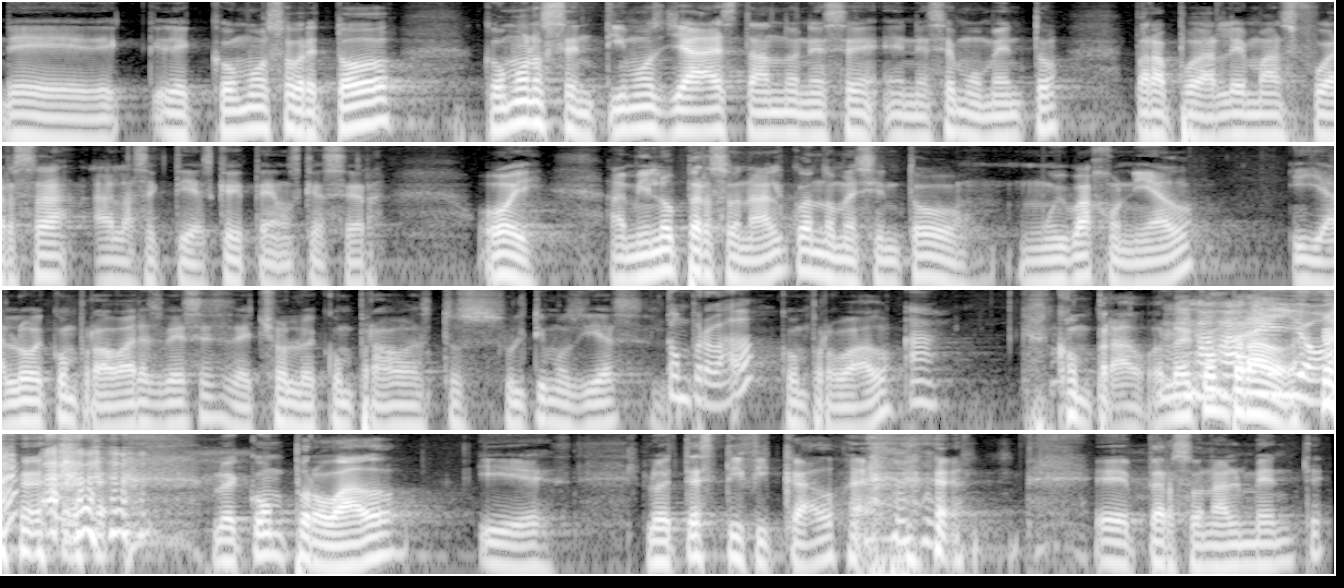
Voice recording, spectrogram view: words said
de, cómo, sobre todo, cómo nos sentimos ya estando en ese, en ese momento para poder darle más fuerza a las actividades que tenemos que hacer hoy. A mí en lo personal, cuando me siento muy bajoneado, y ya lo he comprobado varias veces, de hecho lo he comprado estos últimos días. ¿Comprobado? Comprobado. Ah. comprado, lo he comprado. ¿eh? lo he comprobado y lo he testificado eh, personalmente.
